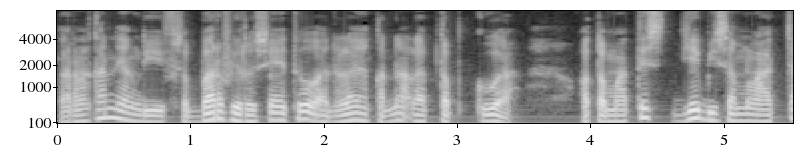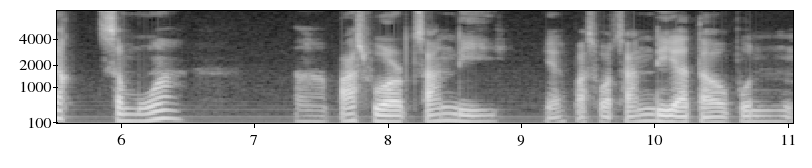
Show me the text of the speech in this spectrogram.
Karena kan yang disebar virusnya itu adalah yang kena laptop gua. Otomatis dia bisa melacak semua uh, password sandi, ya, password sandi ataupun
